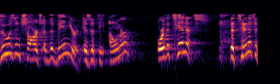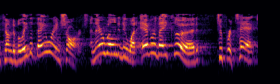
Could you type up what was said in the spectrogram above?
Who is in charge of the vineyard? Is it the owner or the tenants? The tenants had come to believe that they were in charge, and they were willing to do whatever they could to protect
